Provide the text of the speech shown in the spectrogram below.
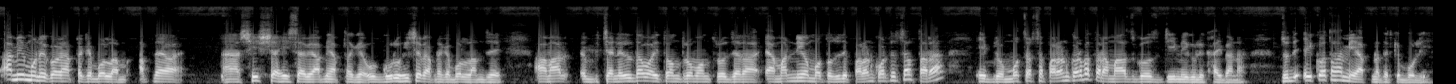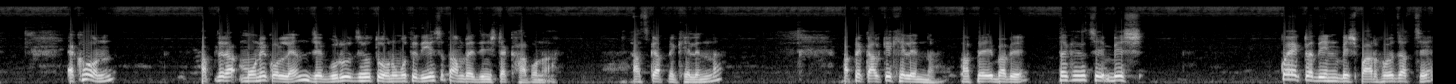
আমি মনে করেন আপনাকে বললাম আপনার শিষ্যা হিসাবে আমি আপনাকে গুরু হিসেবে আপনাকে বললাম যে, আমার চ্যানেল দাও, এই তন্ত্র মন্ত্র যারা আমার নিয়ম মতো যদি পালন করতে চাও, তারা এই ব্রহ্মচর্চা পালন করবা, তারা মাছ গোস ডিম, এগুলি খাইবা না। যদি এই কথা আমি আপনাদেরকে বলি। এখন আপনারা মনে করলেন যে গুরু যেহেতু অনুমতি দিয়েছে, তো আমরা এই জিনিসটা খাব না। আজকে আপনি খেলেন না। আপনি কালকে খেলেন না। আপনি এইভাবে দেখা যাচ্ছে বেশ কয়েকটা দিন বেশ পার হয়ে যাচ্ছে।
